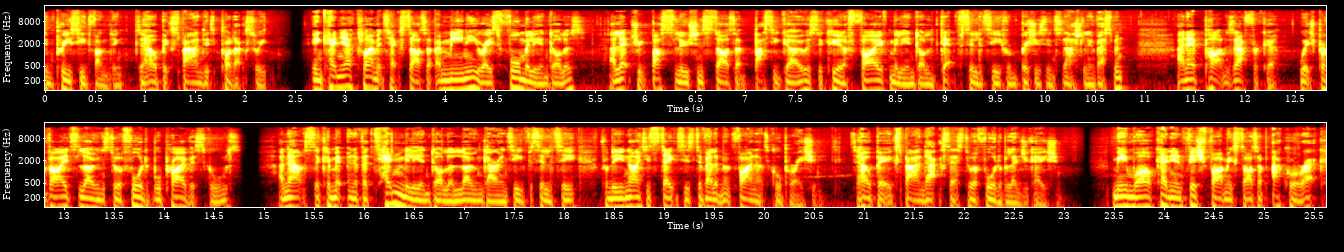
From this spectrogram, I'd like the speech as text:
in pre-seed funding to help expand its product suite. In Kenya, climate tech startup Amini raised $4 million. Electric bus solution startup Basigo has secured a $5 million debt facility from British International Investment. And Ed Partners Africa, which provides loans to affordable private schools, announced the commitment of a $10 million loan guarantee facility from the United States' Development Finance Corporation to help it expand access to affordable education. Meanwhile, Kenyan fish farming startup Aquarech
